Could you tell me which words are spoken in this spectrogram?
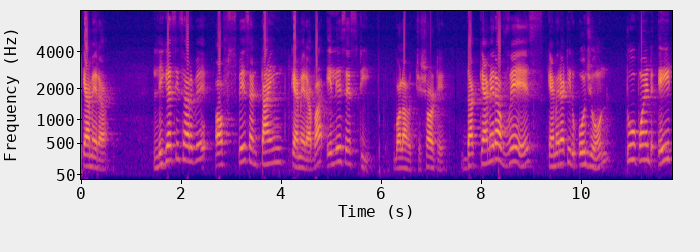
camera legacy survey of space and time camera বা এলএসএসটি বলা হচ্ছে শর্টে দ্য ক্যামেরা ওয়েস ক্যামেরাটির ওজন two point eight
